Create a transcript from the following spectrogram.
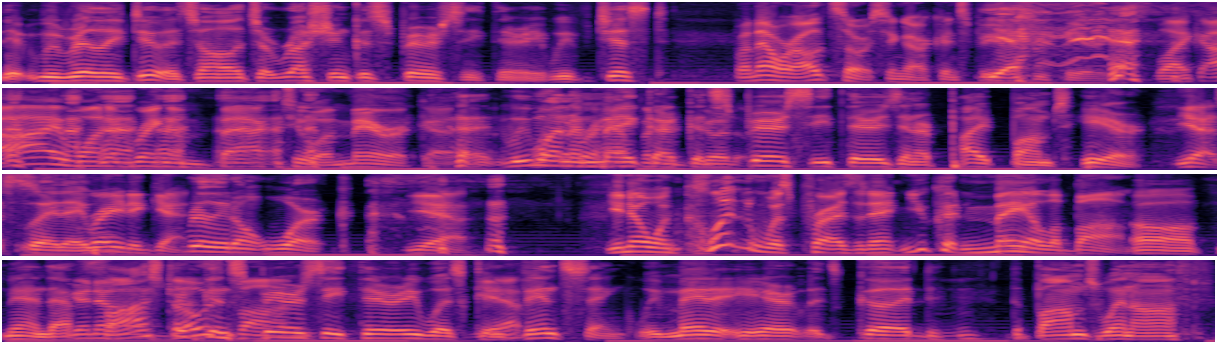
We really do. It's all. It's a Russian conspiracy theory. We've just. but now we're outsourcing our conspiracy theories. Like I want to bring them back to America. We want to make our to good- conspiracy theories and our pipe bombs here. Yes, where they great again. really don't work. Yeah. You know, when Clinton was president, you could mail a bomb. Oh man, that You know, Foster conspiracy theory was Yep. Mm-hmm. convincing. We made it here. It was good. The bombs went off.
